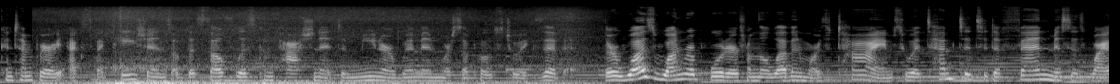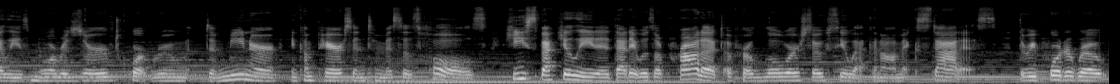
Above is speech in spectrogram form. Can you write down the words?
contemporary expectations of the selfless, compassionate demeanor women were supposed to exhibit. There was one reporter from the Leavenworth Times who attempted to defend Mrs. Wiley's more reserved courtroom demeanor in comparison to Mrs. Hull's. He speculated that it was a product of her lower socioeconomic status. The reporter wrote,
